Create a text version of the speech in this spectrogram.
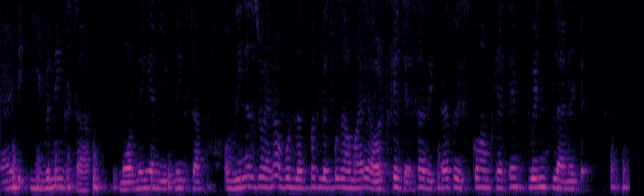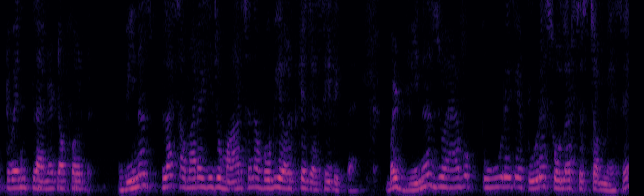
and evening star morning and evening star और वीनस जो है ना, वो लगभग लगभग हमारे अर्थ के जैसा दिखता है तो इसको हम कहते हैं twin planet twin planet of earth Venus plus हमारा ये जो मार्स है ना, वो भी अर्थ के जैसे ही दिखता है. बट वीनस जो है, वो पूरे के पूरे सोलर सिस्टम में से,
